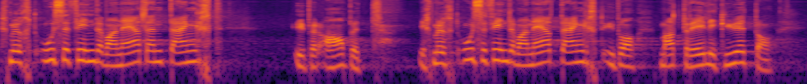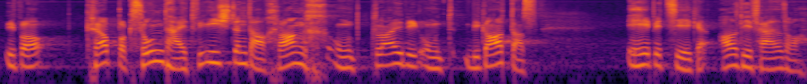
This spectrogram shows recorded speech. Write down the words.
Ich möchte herausfinden, was er dann denkt über Arbeit. Ich möchte herausfinden, was er denkt über materielle Güter, über Körper, Gesundheit. Wie ist denn da? Krank und gläubig und wie geht das? Ehebeziehungen, all die Felder.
